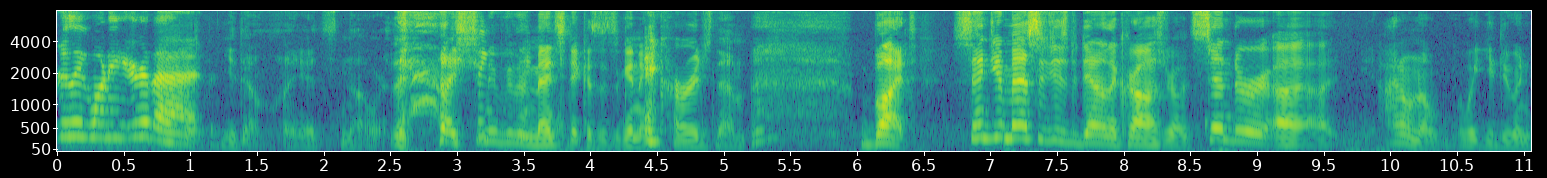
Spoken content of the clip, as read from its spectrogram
really want to hear that. You don't. It's not worth it. I shouldn't have even mentioned it because it's going to encourage them. But send your messages to Down at the Crossroads. Send her. Uh, I don't know what you do in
